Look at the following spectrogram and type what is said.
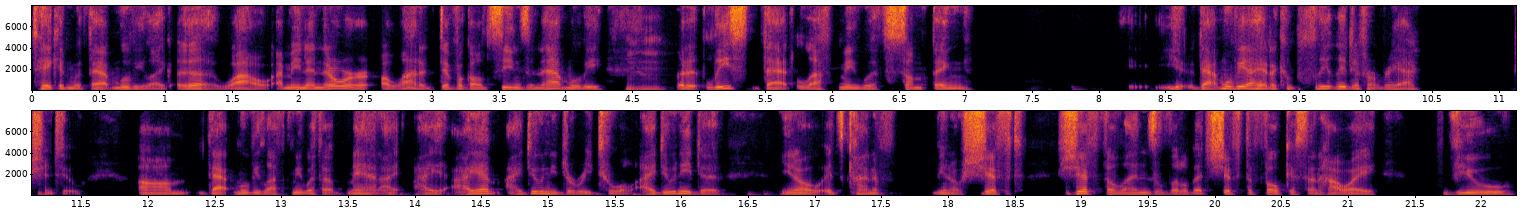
taken with that movie. Like, ugh, wow. I mean, and there were a lot of difficult scenes in that movie, but at least that left me with something. That movie I had a completely different reaction to. Um, that movie left me with a man. I I I am I do need to retool. I do need to, you know, it's kind of you know shift shift the lens a little bit, shift the focus on how I view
